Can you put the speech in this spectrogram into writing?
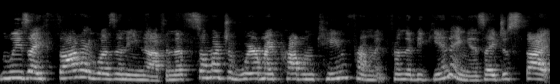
louise i thought i wasn't enough. And that's so much of where my problem came from from the beginning is i just thought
